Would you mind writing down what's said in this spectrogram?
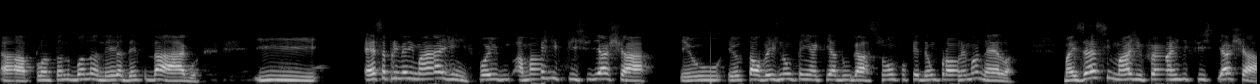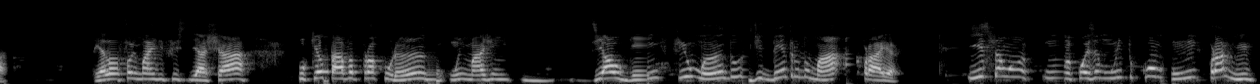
ah, plantando bananeira dentro da água. E essa primeira imagem foi a mais difícil de achar. Eu, eu talvez não tenha aqui a do garçom porque deu um problema nela. Mas essa imagem foi a mais difícil de achar. E ela foi mais difícil de achar porque eu estava procurando uma imagem de alguém filmando de dentro do mar a praia. Isso é uma, uma coisa muito comum para mim.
